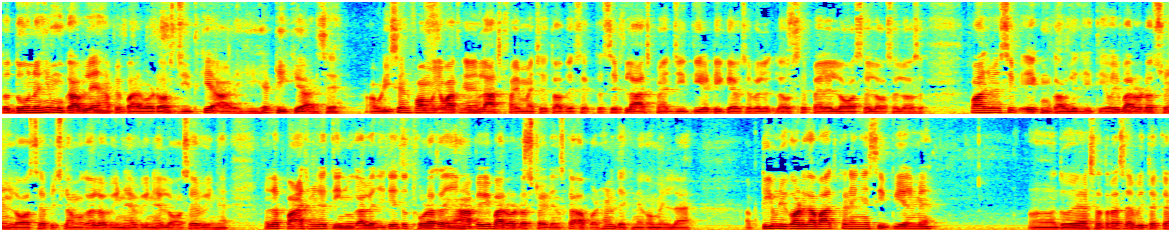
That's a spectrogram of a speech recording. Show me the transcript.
तो दोनों ही मुकाबले यहाँ पे बारबाडॉस जीत के आ रही है आर से। अब रिसेंट फॉर्म की बात करें लास्ट फाइव मैचेस तो आप देख सकते हैं, सिर्फ़ लास्ट मैच जीती है, ठीक है, उससे पहले उससे पहले लॉस है लॉस है लॉस है। पाँच में सिर्फ़ एक मुकाबले जीती है, वही बारोडा स्टूडेंट लॉस है, पिछला मुकाबला विन है विन है लॉस है विन है मतलब पाँच में से तीन मुकाबले जीती है तो थोड़ा सा यहाँ पे भी बारोडा टाइटन्स का अपहरण देखने को मिल रहा है। अब टीम रिकॉर्ड का बात करेंगे सीपीएल में। दो हज़ार सत्रह से अभी तक का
